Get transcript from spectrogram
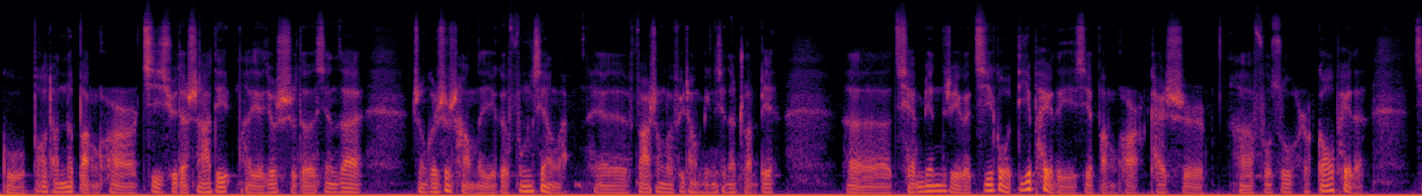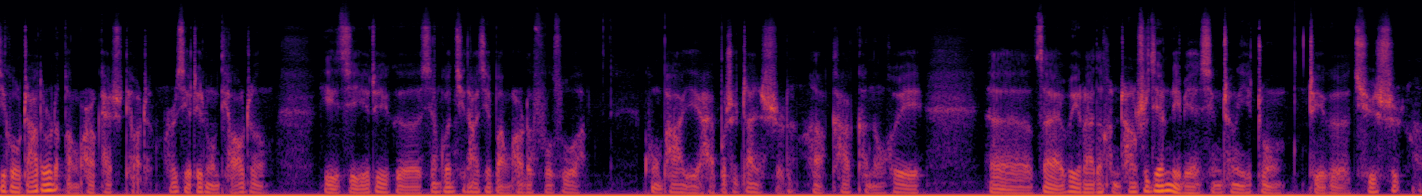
股、抱团的板块继续的杀跌啊，也就使得现在整个市场的一个风向啊，呃，发生了非常明显的转变。呃，前边的这个机构低配的一些板块开始啊复苏，而高配的机构扎堆的板块开始调整，而且这种调整以及这个相关其他一些板块的复苏啊。恐怕也还不是暂时的啊，它可能会，呃，在未来的很长时间里面形成一种这个趋势啊。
